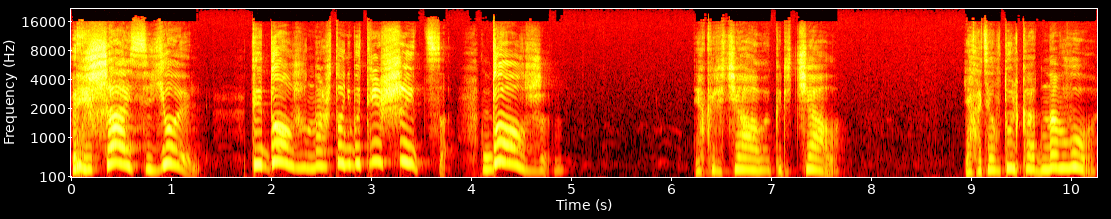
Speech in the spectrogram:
Решайся, Йоэль! Ты должен на что-нибудь решиться! Должен! Я кричала, кричала. Я хотел только одного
